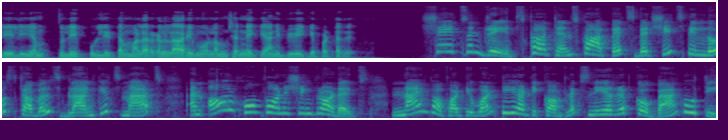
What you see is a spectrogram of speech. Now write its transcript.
லீலியம் துலிப் உள்ளிட்ட மலர்கள் லாரி மூலம் சென்னைக்கு அனுப்பி வைக்கப்பட்டது Shades and drapes, curtains, carpets, bed sheets, pillows, towels, blankets, mats, and all home furnishing products. 9 one 41 TRT complex near Repco Bank, Ooty.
